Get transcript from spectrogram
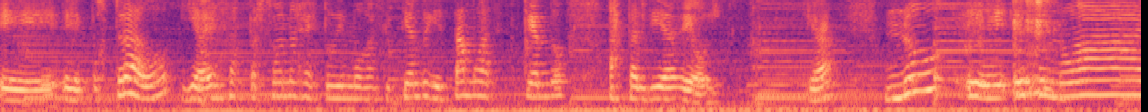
eh, postrados, y a esas personas estuvimos asistiendo y estamos asistiendo hasta el día de hoy. ¿ya? No, eso no ha,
